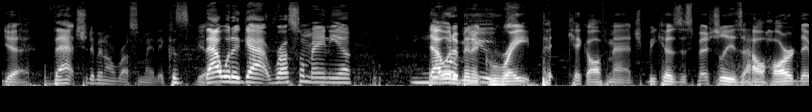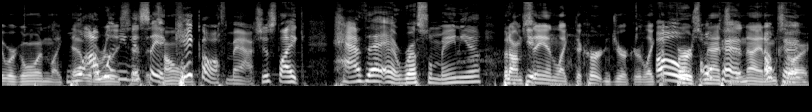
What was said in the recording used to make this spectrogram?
Yeah. That should have been on WrestleMania because Yeah. that would have got WrestleMania. That would have been views. a great p- kickoff match because especially as how hard they were going, like that well, would I wouldn't really even say the a kickoff match. Just like have that at WrestleMania. But I'm get- saying like the curtain jerker, like the Oh, first match of the night. I'm okay, sorry,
